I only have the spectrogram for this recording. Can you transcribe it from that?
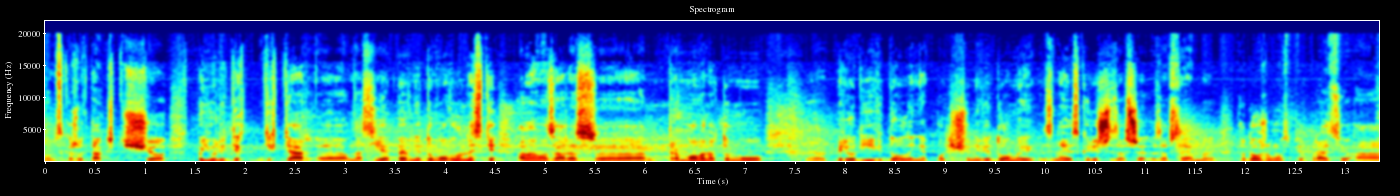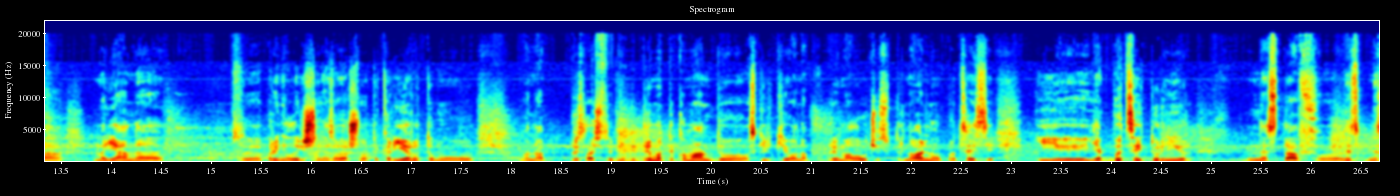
вам скажу так, що по Юлі Дігтяр е, у нас є певні домовленості, але вона зараз е, травмована, тому е, період її відновлення поки що невідомий. З нею, скоріше за все, ми продовжуємо співпрацю. А Мар'яна прийняла рішення завершувати кар'єру, тому вона прийшла сьогодні підтримати команду, оскільки вона приймала участь у тренувальному процесі. І якби цей турнір не став не,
